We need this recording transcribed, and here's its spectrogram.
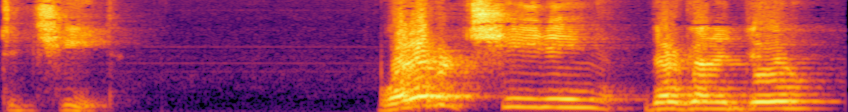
to cheat. Whatever cheating they're going to do,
